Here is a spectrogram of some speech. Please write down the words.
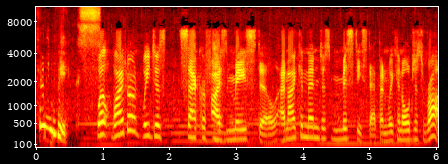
three weeks. Well, why don't we just sacrifice me still, and I can then just Misty Step, and we can all just run?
